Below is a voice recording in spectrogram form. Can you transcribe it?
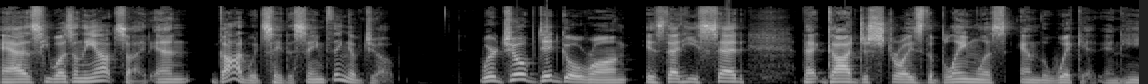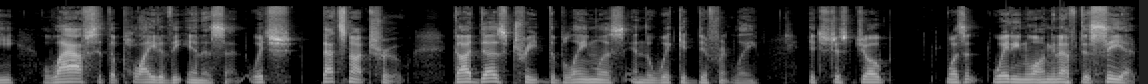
as he was on the outside. And God would say the same thing of Job. Where Job did go wrong is that he said that God destroys the blameless and the wicked, and he laughs at the plight of the innocent, which that's not true. God does treat the blameless and the wicked differently. It's just Job wasn't waiting long enough to see it.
